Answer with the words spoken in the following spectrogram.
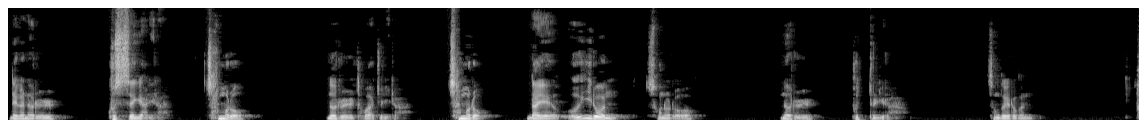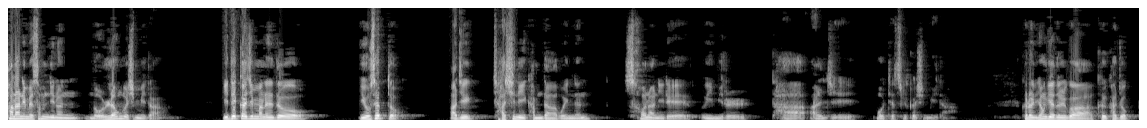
내가 너를 굳세게 하리라. 참으로 너를 도와주리라. 참으로 나의 의로운 손으로 너를 붙들리라. 성도 여러분, 하나님의 섭리는 놀라운 것입니다. 이때까지만 해도 요셉도 아직 자신이 감당하고 있는 선한 일의 의미를 다 알지 못했을 것입니다. 그는 형제들과 그 가족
